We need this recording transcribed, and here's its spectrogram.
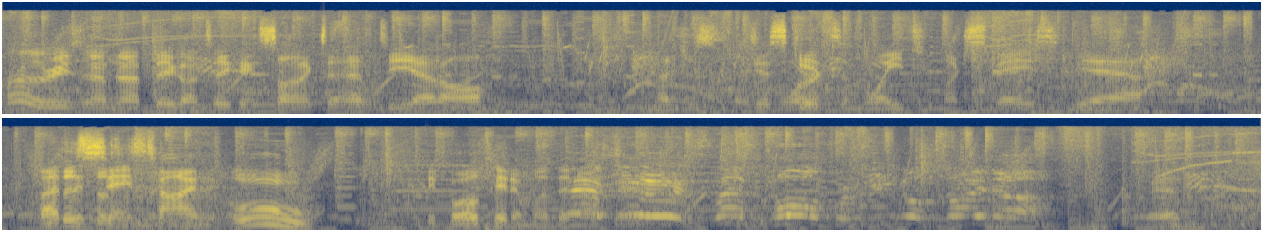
Part of the reason I'm not big on taking Sonic to FD at all. That just Just work. gives him way too much space. Yeah. But at the same time, ooh, they both hit him with enough air. Last call for Jingle China. Yep.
